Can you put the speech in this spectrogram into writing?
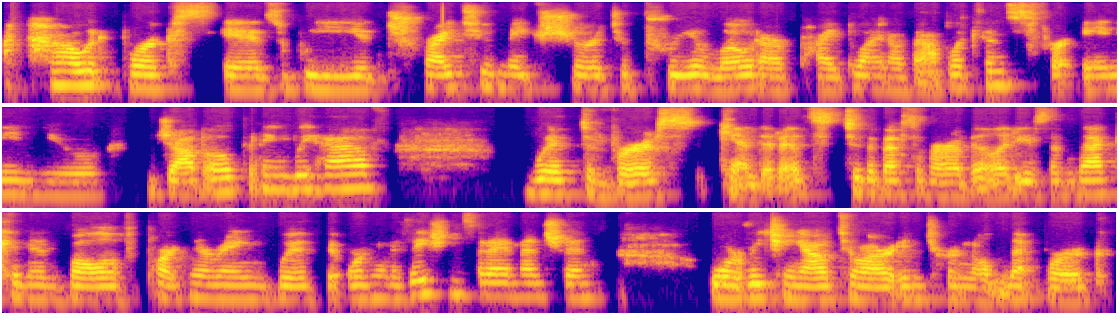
how it works is we try to make sure to preload our pipeline of applicants for any new job opening we have with diverse candidates to the best of our abilities. And that can involve partnering with the organizations that I mentioned or reaching out to our internal network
